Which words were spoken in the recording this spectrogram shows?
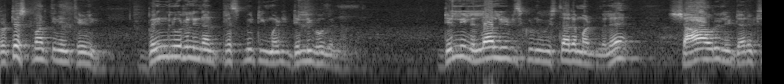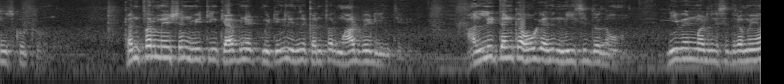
ಪ್ರೊಟೆಸ್ಟ್ ಮಾಡ್ತೀನಿ ಅಂತ ಹೇಳಿ, ಬೆಂಗಳೂರಲ್ಲಿ ನಾನು ಪ್ರೆಸ್ ಮೀಟಿಂಗ್ ಮಾಡಿ ಡೆಲ್ಲಿಗೆ ಹೋದೆ ನಾನು. ಡೆಲ್ಲಿಲಿ ಎಲ್ಲ ಲೀಡರ್ಸ್ಗಳು ವಿಸ್ತಾರ ಮಾಡಿದ್ಮೇಲೆ ಶಾ ಅವರು ಇಲ್ಲಿ ಡೈರೆಕ್ಷನ್ಸ್ ಕೊಟ್ಟರು ಕನ್ಫರ್ಮೇಷನ್ ಮೀಟಿಂಗ್ ಕ್ಯಾಬಿನೆಟ್ ಮೀಟಿಂಗಲ್ಲಿ ಇದನ್ನು ಕನ್ಫರ್ಮ್ ಮಾಡಬೇಡಿ ಅಂತೇಳಿ ಅಲ್ಲಿ ತನಕ ಹೋಗಿ ಅದನ್ನು ನಿಲ್ಲಿಸಿದ್ದು ನಾವು. ನೀವೇನು ಮಾಡಿದ್ರಿ ಸಿದ್ದರಾಮಯ್ಯ?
